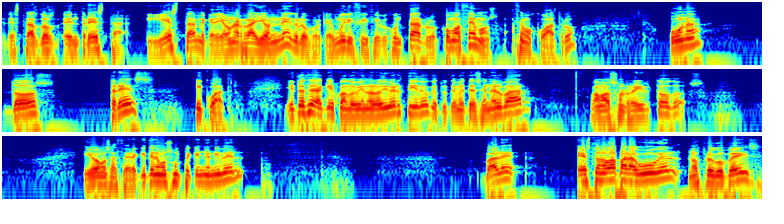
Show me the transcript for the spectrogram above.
de estas dos, entre esta y esta, me quedaría un rayón negro, porque es muy difícil juntarlo. ¿Cómo hacemos? Hacemos cuatro. Una, dos, tres y cuatro. Y entonces aquí es cuando viene lo divertido, que tú te metes en el bar, vamos a sonreír todos, y vamos a hacer. Aquí tenemos un pequeño nivel, ¿vale? Esto no va para Google, no os preocupéis.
